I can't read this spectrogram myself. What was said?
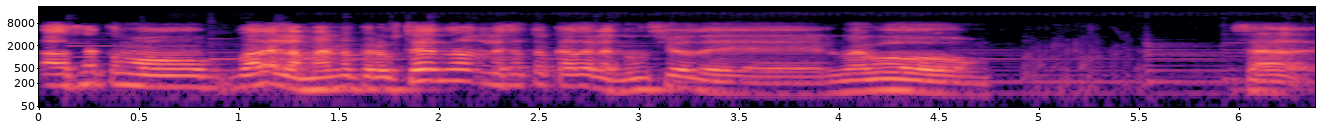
O sea, como va de la mano, pero a ustedes no les ha tocado el anuncio del nuevo, o sea,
